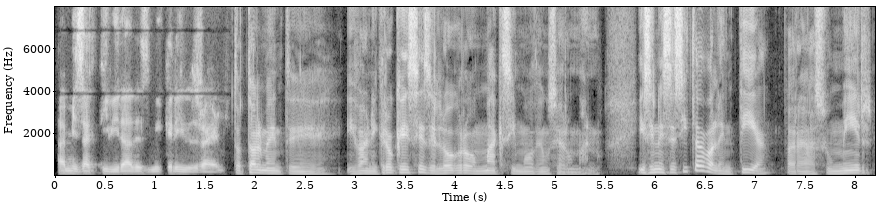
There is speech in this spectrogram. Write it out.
a mis actividades, mi querido Israel. Totalmente, Iván, y creo que ese es el logro máximo de un ser humano. Y se necesita valentía para asumir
